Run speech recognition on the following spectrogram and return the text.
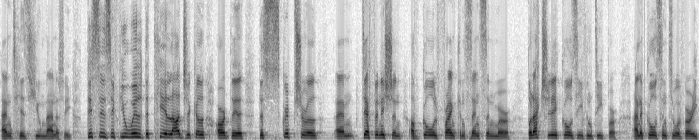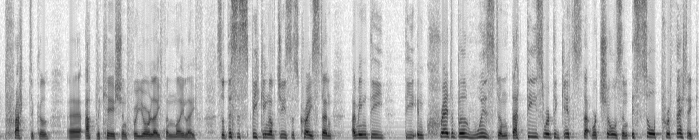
and his humanity. This is, if you will, the theological or the, the scriptural um, definition of gold, frankincense, and myrrh. But actually, it goes even deeper, and it goes into a very practical uh, application for your life and my life. So, this is speaking of Jesus Christ, and I mean, the, the incredible wisdom that these were the gifts that were chosen is so prophetic.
